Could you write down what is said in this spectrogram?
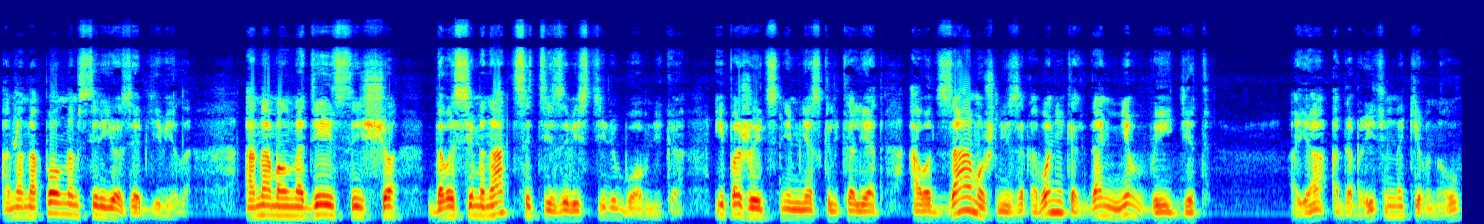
Она на полном серьезе объявила. Она, мол, надеется еще до восемнадцати завести любовника и пожить с ним несколько лет, а вот замуж ни за кого никогда не выйдет. А я одобрительно кивнул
